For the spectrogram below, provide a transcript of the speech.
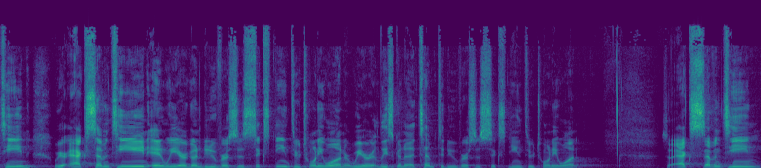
17. We are Acts 17, and we are going to do verses 16 through 21, or we are at least going to attempt to do verses 16 through 21. So, Acts 17,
